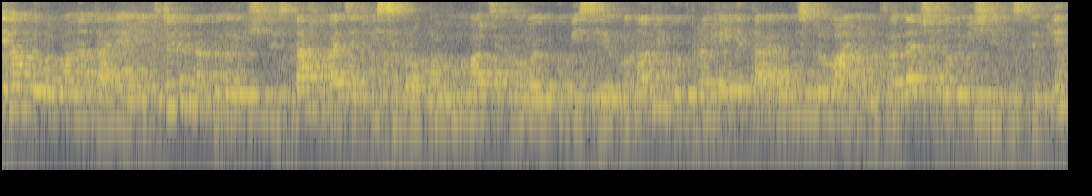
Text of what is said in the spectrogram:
Вінокурова Наталія Вікторівна, педагогічний стаж 28 років, голова циклової комісії економіки, управління та адміністрування, викладач економічних дисциплін,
